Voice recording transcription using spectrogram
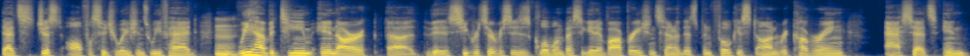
that's just awful situations we've had. Mm. We have a team in our uh, the Secret Service's Global Investigative Operations Center that's been focused on recovering assets in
